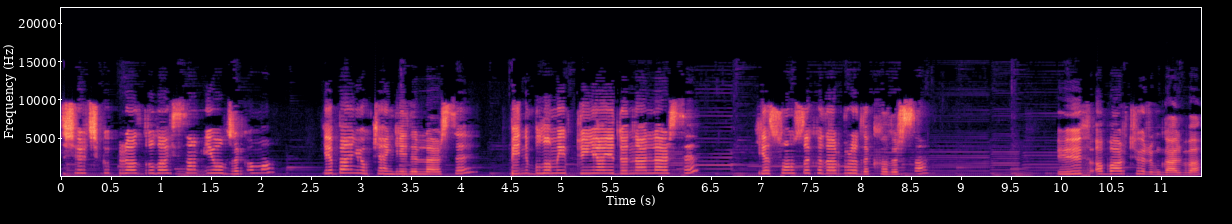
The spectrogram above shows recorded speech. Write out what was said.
Dışarı çıkıp biraz dolaşsam iyi olacak ama ya ben yokken gelirlerse? Beni bulamayıp dünyaya dönerlerse? Ya sonsuza kadar burada kalırsam? Üf abartıyorum galiba.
